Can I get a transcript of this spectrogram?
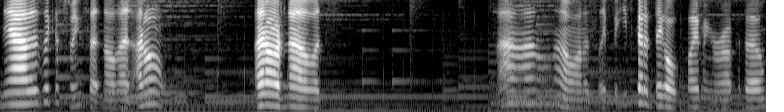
Yeah, there's like a swing set and all that. I don't. I don't know what's. I I don't know, honestly. But you've got a big old climbing rock, though.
